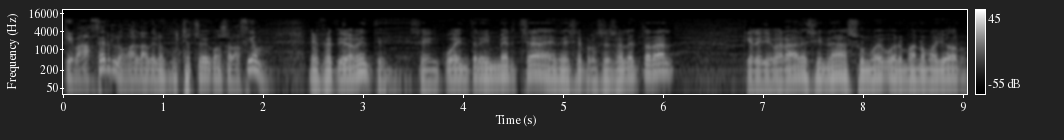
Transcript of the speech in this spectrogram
que va a hacerlo, a la de los muchachos de consolación. Efectivamente, se encuentra inmersa en ese proceso electoral que le llevará a designar a su nuevo hermano mayor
